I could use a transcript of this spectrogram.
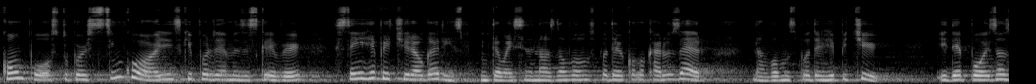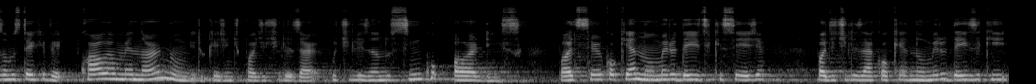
composto por cinco ordens que podemos escrever sem repetir algarismo? Então esse nós não vamos poder colocar o zero, não vamos poder repetir. E depois nós vamos ter que ver qual é o menor número que a gente pode utilizar utilizando cinco ordens Pode ser qualquer número, desde que seja, pode utilizar qualquer número, desde que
